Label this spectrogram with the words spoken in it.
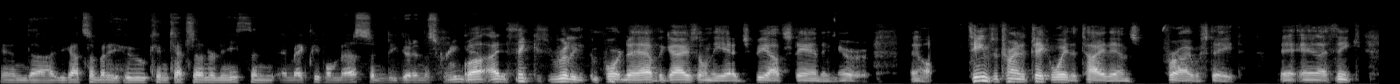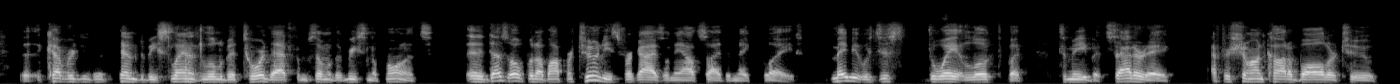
and uh, you got somebody who can catch underneath and, and make people miss and be good in the screen game. Well, I think it's really important to have the guys on the edge be outstanding. Or, you know, teams are trying to take away the tight ends for Iowa State, and, and I think the coverages have tended to be slanted a little bit toward that from some of the recent opponents. And it does open up opportunities for guys on the outside to make plays. Maybe it was just the way it looked, but to me, but Saturday after Sean caught a ball or two,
